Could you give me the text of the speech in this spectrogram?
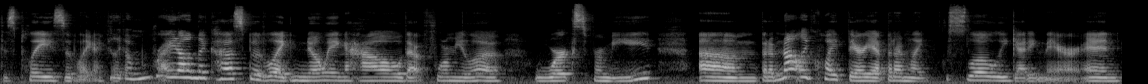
this place of like I feel like I'm right on the cusp of like knowing how that formula works for me. Um, but I'm not like quite there yet, but I'm like slowly getting there. And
